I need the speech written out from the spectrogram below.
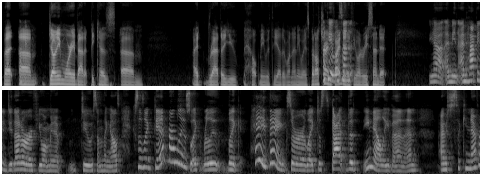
But Okay. um, don't even worry about it because um, I'd rather you help me with the other one anyways. But I'll try Okay, and well, find it if you want to resend it. Yeah, I mean, I'm happy to do that, or if you want me to do something else, because I was like, Dan normally is like really like, hey, thanks, or like just got the email even, and I was just like, he never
